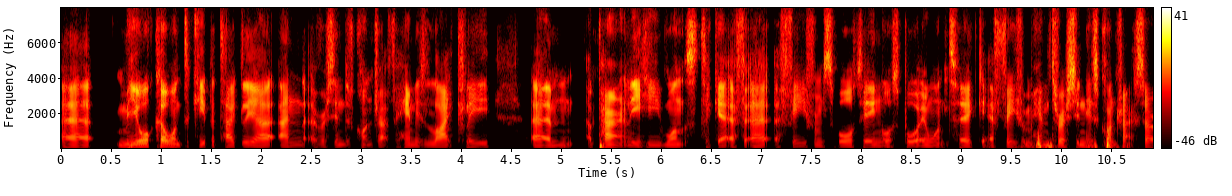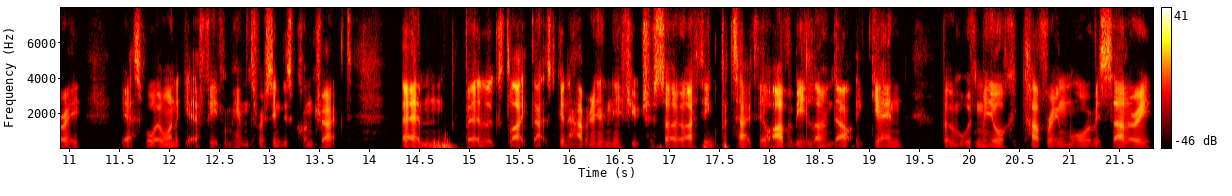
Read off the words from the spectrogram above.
Uh, Mallorca want to keep Battaglia, and a rescind of contract for him is likely. Um, apparently, he wants to get a, a, fee from Sporting, or Sporting want to get a fee from him to rescind his contract. Sorry, yeah, Sporting want to get a fee from him to rescind his contract. Um, but it looks like that's going to happen in the near future. So I think Battaglia will either be loaned out again, but with Mallorca covering more of his salary,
